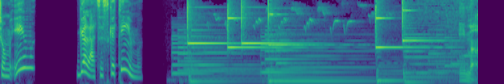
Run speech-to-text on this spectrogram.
שומעים? גל"צ הסכתים. אמא.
